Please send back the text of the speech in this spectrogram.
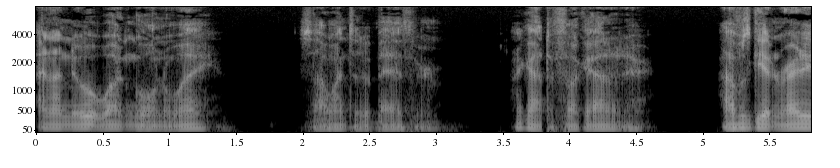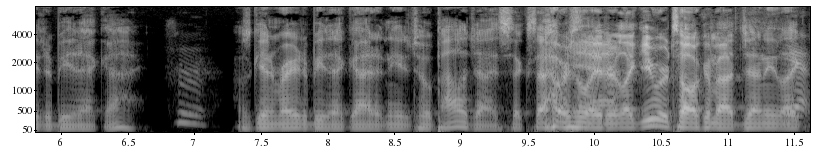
and I knew it wasn't going away. So I went to the bathroom. I got the fuck out of there. I was getting ready to be that guy. Hmm. I was getting ready to be that guy that needed to apologize six hours Yeah. later, like you were talking about, Jenny. Like, Yeah.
